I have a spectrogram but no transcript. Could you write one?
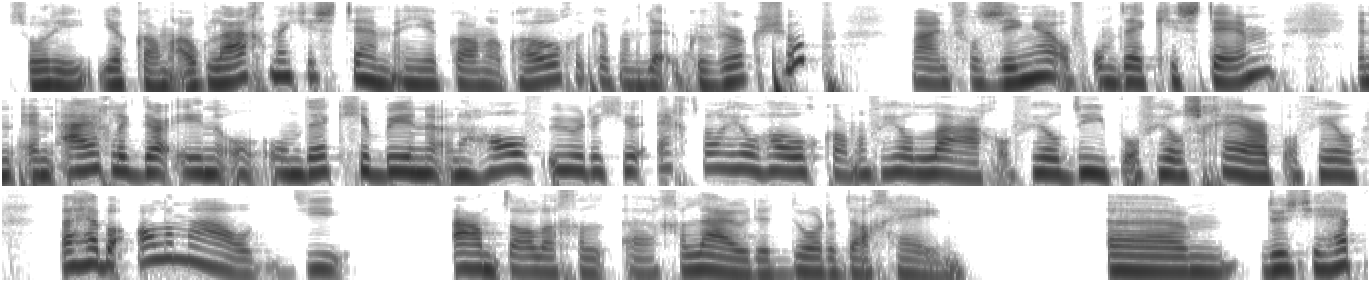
sorry, je kan ook laag met je stem en je kan ook hoog. Ik heb een leuke workshop, mindful zingen of ontdek je stem. En, en eigenlijk daarin on- ontdek je binnen een half uur dat je echt wel heel hoog kan, of heel laag, of heel diep, of heel scherp, of heel. We hebben allemaal die aantallen eh, geluiden door de dag heen. Ehm, dus je hebt,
